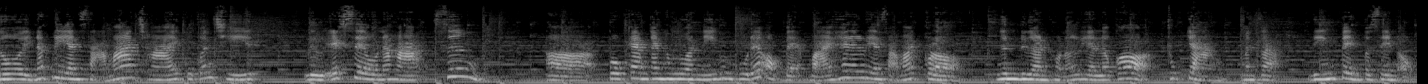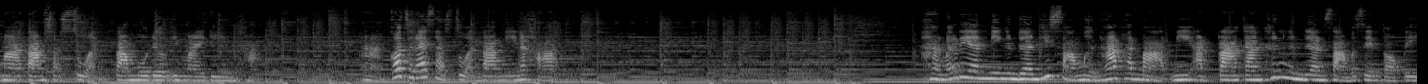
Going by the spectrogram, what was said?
โดยนักเรียนสามารถใช้ Google Sheet หรือ Excel นะคะ ซึ่ง โปรแกรมการคำนวณนี้คุณครูได้ออกแบบไว้ให้นักเรียนสามารถกรอกเงินเดือนของนักเรียนแล้วก็ทุกอย่างมันจะลิงก์เป็นเปอร์เซ็นต์ออกมาตามสัดส่วนตามโมเดล In My Dream ค่ะอ่าก็จะได้สัดส่วนตามนี้นะคะ หากนักเรียนมีเงินเดือนที่ 35,000 บาท มีอัตราการขึ้นเงินเดือน 3%ต่อปี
